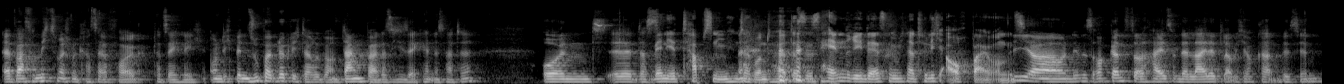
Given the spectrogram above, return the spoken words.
äh, war für mich zum Beispiel ein krasser Erfolg, tatsächlich. Und ich bin super glücklich darüber und dankbar, dass ich diese Erkenntnis hatte. Und äh, das. Wenn ihr Tapsen im Hintergrund hört, das ist Henry, der ist nämlich natürlich auch bei uns. Ja, und dem ist auch ganz doll heiß und der leidet, glaube ich, auch gerade ein bisschen.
